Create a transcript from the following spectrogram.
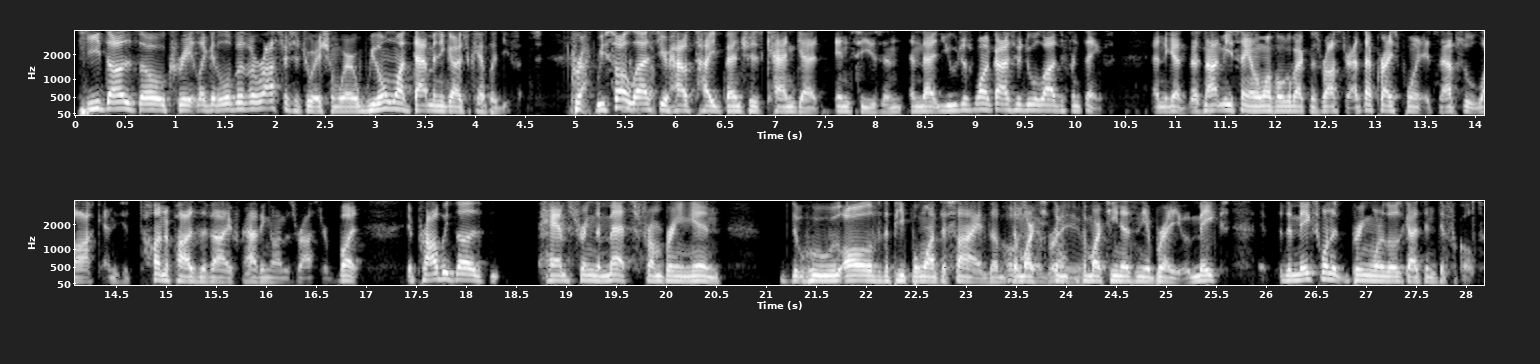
He does though create like a little bit of a roster situation where we don't want that many guys who can't play defense. Correct. We saw 100%. last year how tight benches can get in season, and that you just want guys who do a lot of different things. And again, that's not me saying I don't want Vogelbach in this roster. At that price point, it's an absolute lock, and he's a ton of positive value for having on this roster. But it probably does hamstring the Mets from bringing in the, who all of the people want to sign the the, Jose Mart- the, Abreu. the Martinez and the Abreu. It makes it makes one bring one of those guys in difficult.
